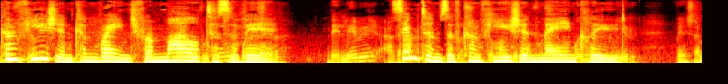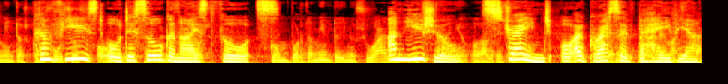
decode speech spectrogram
Confusion can range from mild to severe. Symptoms of confusion may include confused or disorganized thoughts, unusual, strange or aggressive behavior,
